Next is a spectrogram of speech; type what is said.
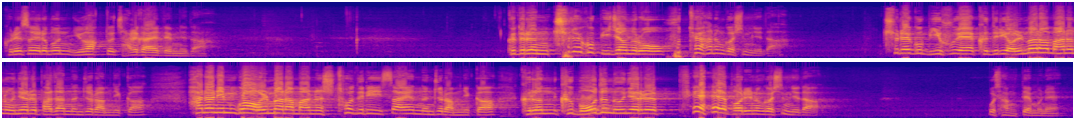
그래서 여러분 유학도 잘 가야 됩니다. 그들은 출애굽 이전으로 후퇴하는 것입니다. 출애굽 이후에 그들이 얼마나 많은 은혜를 받았는 줄 압니까? 하나님과 얼마나 많은 스토들이 쌓였는 줄 압니까? 그런 그 모든 은혜를 폐해 버리는 것입니다. 우상 때문에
